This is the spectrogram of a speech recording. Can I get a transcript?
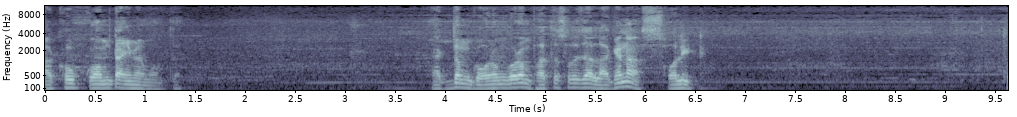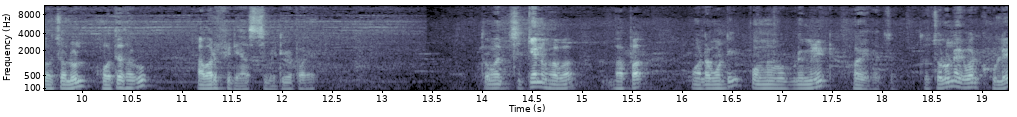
আর খুব কম টাইমের মধ্যে। একদম গরম গরম ভাতের সাথে যা লাগে না সলিড তো চলুন, হতে থাকুক, আবার ফিরে আসছি ভিডিও পরে। তোমার চিকেন ভাবা ভাপা মোটামুটি পনেরো কুড়ি মিনিট হয়ে গেছে। তো চলুন একবার খুলে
